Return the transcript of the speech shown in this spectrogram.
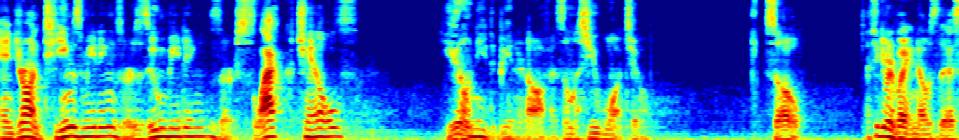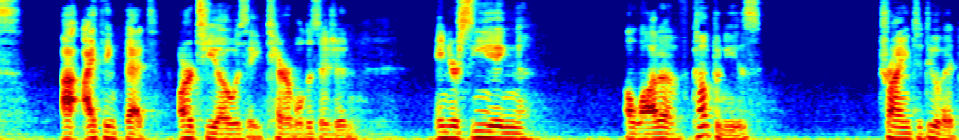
and you're on Teams meetings or Zoom meetings or Slack channels, you don't need to be in an office unless you want to. So I think everybody knows this. I, I think that RTO is a terrible decision and you're seeing a lot of companies trying to do it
